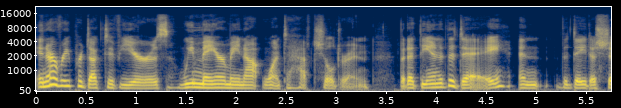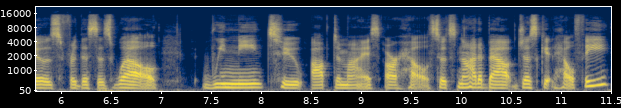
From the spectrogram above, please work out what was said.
in our reproductive years, we may or may not want to have children. But at the end of the day, and the data shows for this as well, we need to optimize our health. So it's not about just get healthy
